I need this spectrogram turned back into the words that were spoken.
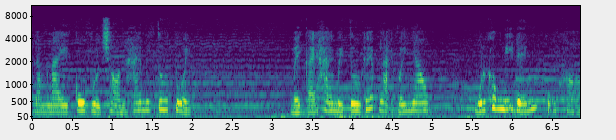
Năm nay cô vừa tròn 24 tuổi. Mấy cái 24 ghép lại với nhau, muốn không nghĩ đến cũng khó.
